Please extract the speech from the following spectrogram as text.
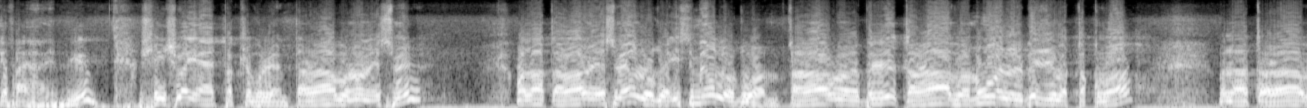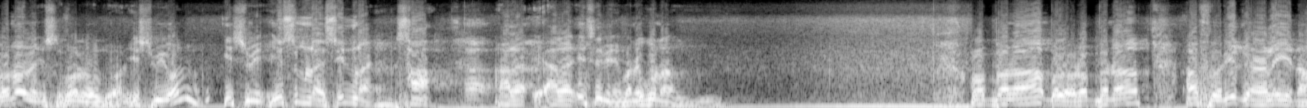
কেফায় হয়। সেই সময় আয়াত পাকটা বললেন তারা বলুন এসমে ওলা তারা এসমে লোদুয়া ইসমেও লোদুয়ান তারা তারা বনু বির তাকওয়া, ওলা তারা বনু ইসমে লোদুয়ান, ইসমি ইসমি, ইসম নয় সিন নয় সা। আলা মানে গুণা রব্বানা, বলো, রব্বানা আফরিক আলাইনা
